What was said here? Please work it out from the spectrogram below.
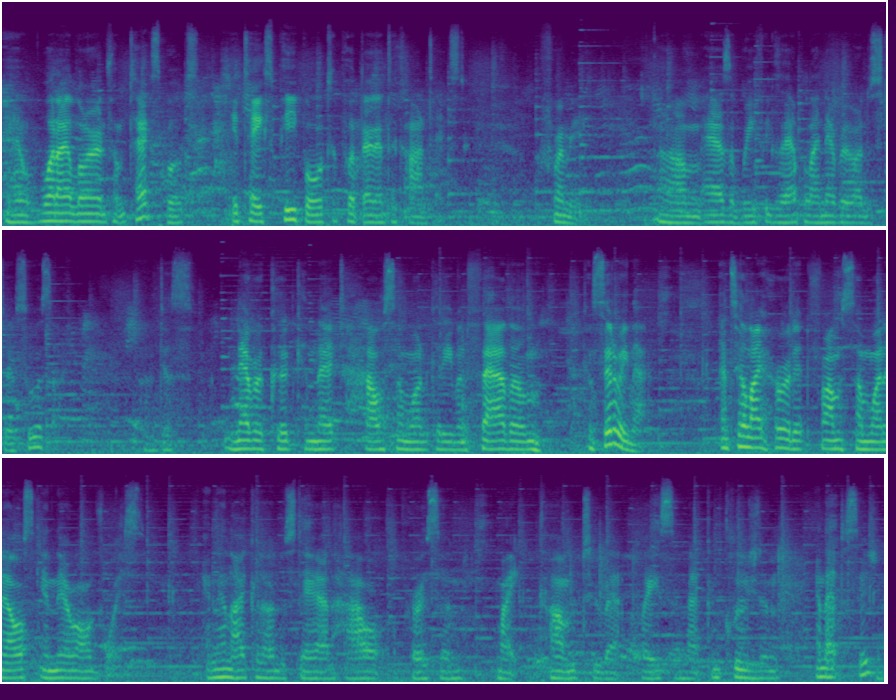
And what I learned from textbooks, it takes people to put that into context for me. Um, as a brief example, I never understood suicide. I just never could connect how someone could even fathom considering that until I heard it from someone else in their own voice. And then I could understand how a person might come to that place and that conclusion and that decision.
